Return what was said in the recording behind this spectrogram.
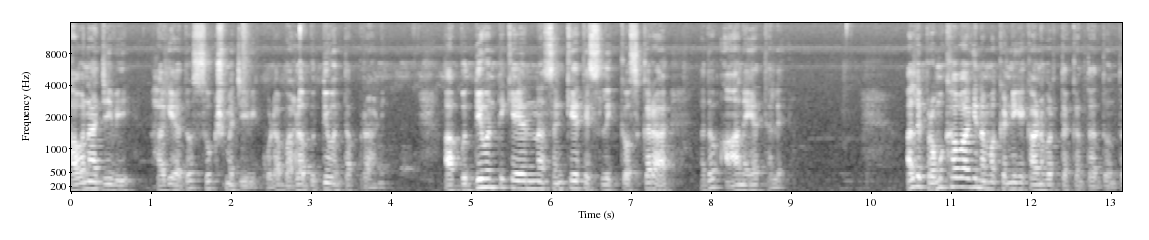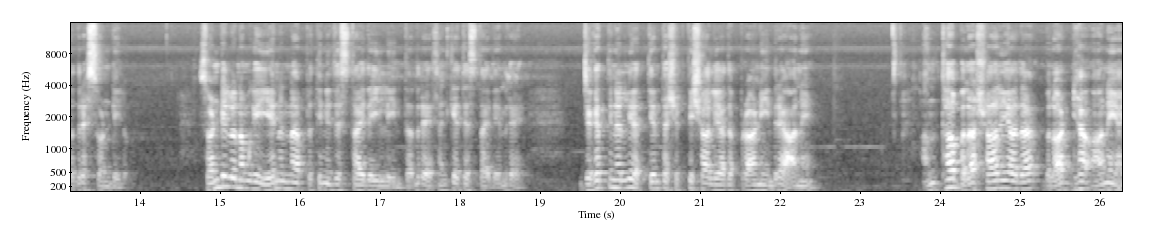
ಭಾವನಾಜೀವಿ ಹಾಗೆ ಅದು ಸೂಕ್ಷ್ಮಜೀವಿ ಕೂಡ ಬಹಳ ಬುದ್ಧಿವಂತ ಪ್ರಾಣಿ. ಆ ಬುದ್ಧಿವಂತಿಕೆಯನ್ನು ಸಂಕೇತಿಸಲಿಕ್ಕೋಸ್ಕರ ಅದು ಆನೆಯ ತಲೆ. ಅಲ್ಲಿ ಪ್ರಮುಖವಾಗಿ ನಮ್ಮ ಕಣ್ಣಿಗೆ ಕಾಣಬರ್ತಕ್ಕಂಥದ್ದು ಅಂತಂದರೆ ಸೊಂಡಿಲು. ಸೊಂಡಿಲು ನಮಗೆ ಏನನ್ನು ಪ್ರತಿನಿಧಿಸ್ತಾ ಇದೆ ಇಲ್ಲಿ ಅಂತಂದರೆ, ಸಂಕೇತಿಸ್ತಾ ಇದೆ ಅಂದರೆ, ಜಗತ್ತಿನಲ್ಲಿ ಅತ್ಯಂತ ಶಕ್ತಿಶಾಲಿಯಾದ ಪ್ರಾಣಿ ಅಂದರೆ ಆನೆ. ಅಂಥ ಬಲಶಾಲಿಯಾದ ಬಲಾಢ್ಯ ಆನೆಯ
